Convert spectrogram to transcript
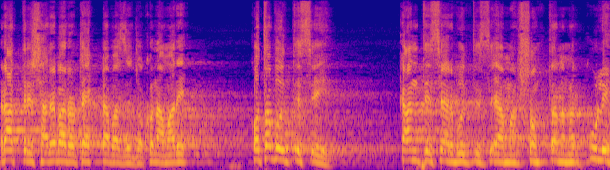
রাত্রে সাড়ে বারোটা, একটা বাজে যখন আমারে কথা বলতেছে। কানতেছে আর বলতেছে, আমার সন্তান আমার কোলে।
